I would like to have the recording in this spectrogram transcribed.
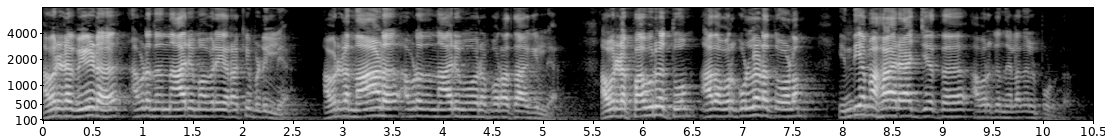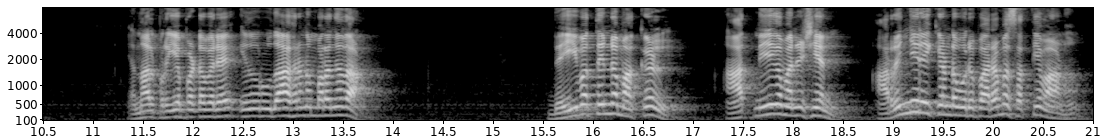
അവരുടെ വീട് അവിടെ നിന്ന് ആരും അവരെ ഇറക്കിവിടില്ല അവരുടെ നാട് അവിടെ നിന്ന് ആരും അവരെ പുറത്താക്കില്ല. അവരുടെ പൗരത്വം അത് അവർക്കുള്ളിടത്തോളം ഇന്ത്യ മഹാരാജ്യത്ത് അവർക്ക് നിലനിൽപ്പുണ്ട്. എന്നാൽ പ്രിയപ്പെട്ടവരെ ഇതൊരു ഉദാഹരണം പറഞ്ഞതാണ്. ദൈവത്തിന്റെ മക്കൾ ആത്മീക മനുഷ്യൻ അറിഞ്ഞിരിക്കേണ്ട ഒരു പരമസത്യമാണ്.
